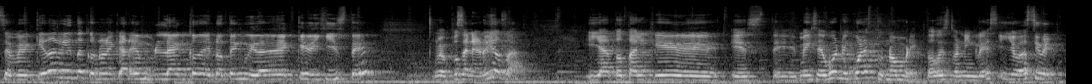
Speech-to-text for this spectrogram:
se me queda viendo con una cara en blanco de no tengo idea de qué dijiste. Me puse nerviosa. Y ya total que este, me dice, bueno, ¿y cuál es tu nombre? Todo esto en inglés. Y yo así de,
